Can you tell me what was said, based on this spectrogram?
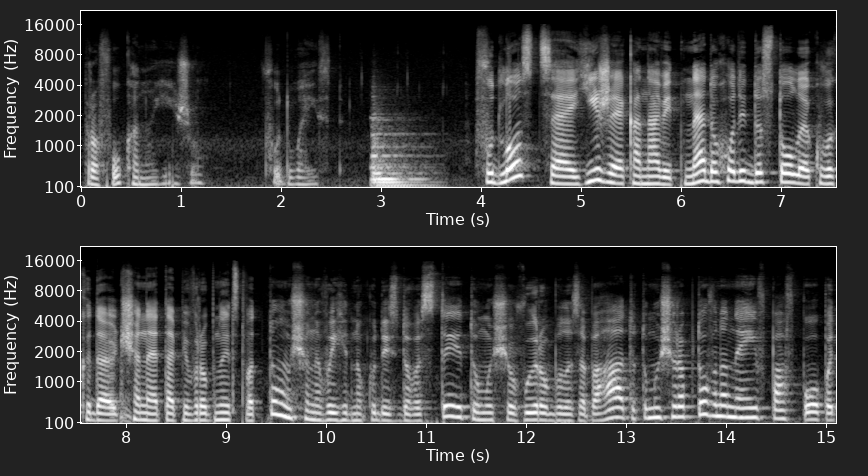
профукану їжу. Food waste. Фудлос це їжа, яка навіть не доходить до столу, яку викидають ще на етапі виробництва, тому що невигідно кудись довести, тому що виробили забагато, тому що раптово на неї впав попит.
